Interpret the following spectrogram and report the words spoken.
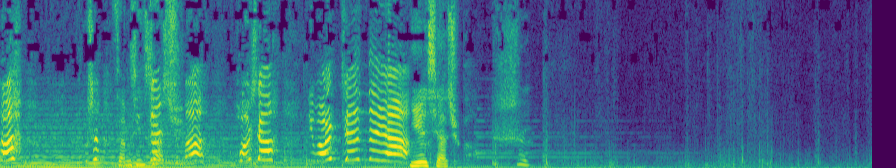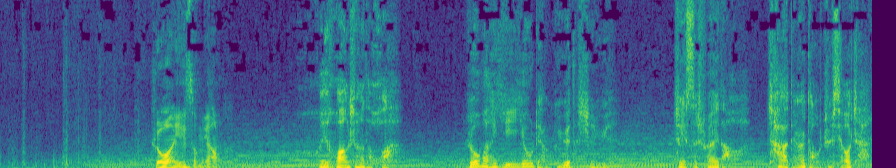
啊，不是，咱们先下去。干什么？皇上，你玩真的呀？你也下去吧。是。柔婉仪怎么样了？回皇上的话，柔婉仪有两个月的身孕，这次摔倒啊，差点导致小产。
